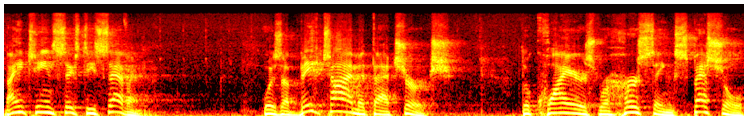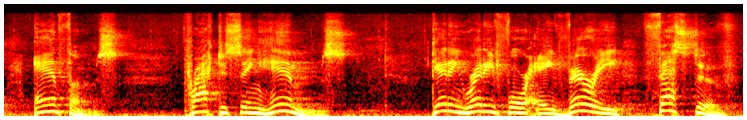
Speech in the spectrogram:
1967 was a big time at that church. The choirs rehearsing special anthems, practicing hymns, getting ready for a very festive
